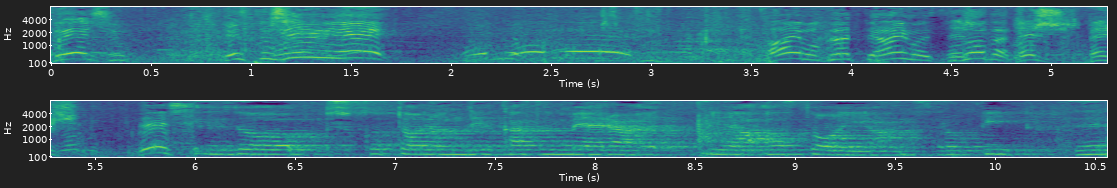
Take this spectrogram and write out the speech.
Vežu! Jeste živi, e? Ajmo, brate, ajmo, dobar. Beš, beš, beš. Εδώ σκοτώνονται κάθε μέρα οι αθώοι άνθρωποι. Δεν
